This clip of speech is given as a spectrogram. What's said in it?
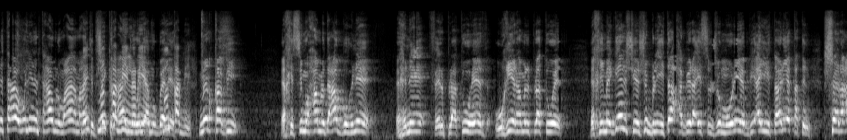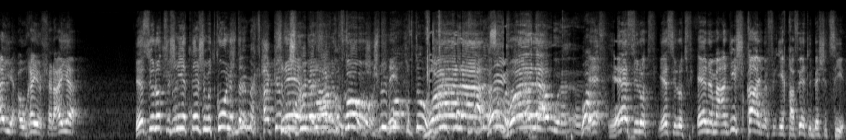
نتعاون نتعاملوا معاها معناتها بشكل عادي ولا مبالاه من قبيل. من قبيل. يا أخي سي محمد عبو هنا هنا في البلاتو هذا وغيرها من البلاتوات يا أخي ما قالش يجب الاطاحه برئيس الجمهورية بأي طريقة شرعية أو غير شرعية. يا سي لطفي شنو تنجم تكون أنت. شنو تنجم تكون. شنو موقف تونس voilà voilà يا سي لطفي يا سي لطفي. أنا ما عنديش قائمه في الإيقافات اللي باش تصير.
